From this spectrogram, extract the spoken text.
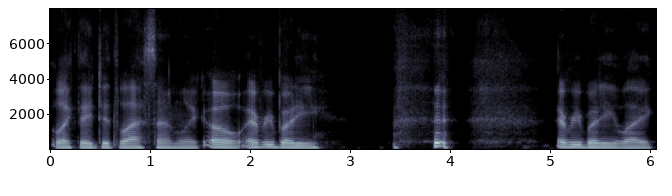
like they did last time, like, oh, everybody everybody like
